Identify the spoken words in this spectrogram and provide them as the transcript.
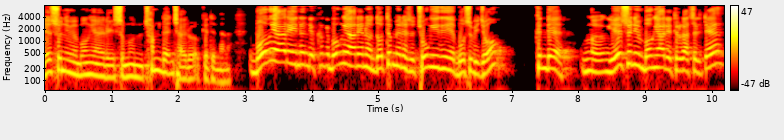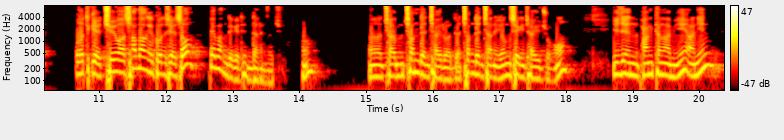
예수님의 멍에 아래 있으면 참된 자유를 얻게 된다는. 멍에 아래 있는데 그게 멍에 아래는 어떤 면에서 종이의 모습이죠. 근데 음, 예수님 멍에 아래 들어갔을 때 어떻게 죄와 사망의 권세에서 해방되게 된다는 거죠. 어? 어, 참, 참된 자유를 얻다. 참된 자는 영생의 자유죠. 이젠 방탕함이 아닌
